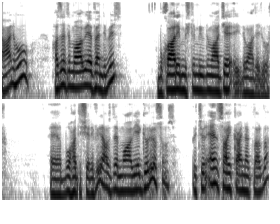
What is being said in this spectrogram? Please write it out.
anhu Hazreti Muaviye Efendimiz Bukhari, Müslim İbn Mace rivayet ediyor. Ee, bu hadis-i şerifi Hazreti Muaviye görüyorsunuz. Bütün en sahih kaynaklarda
